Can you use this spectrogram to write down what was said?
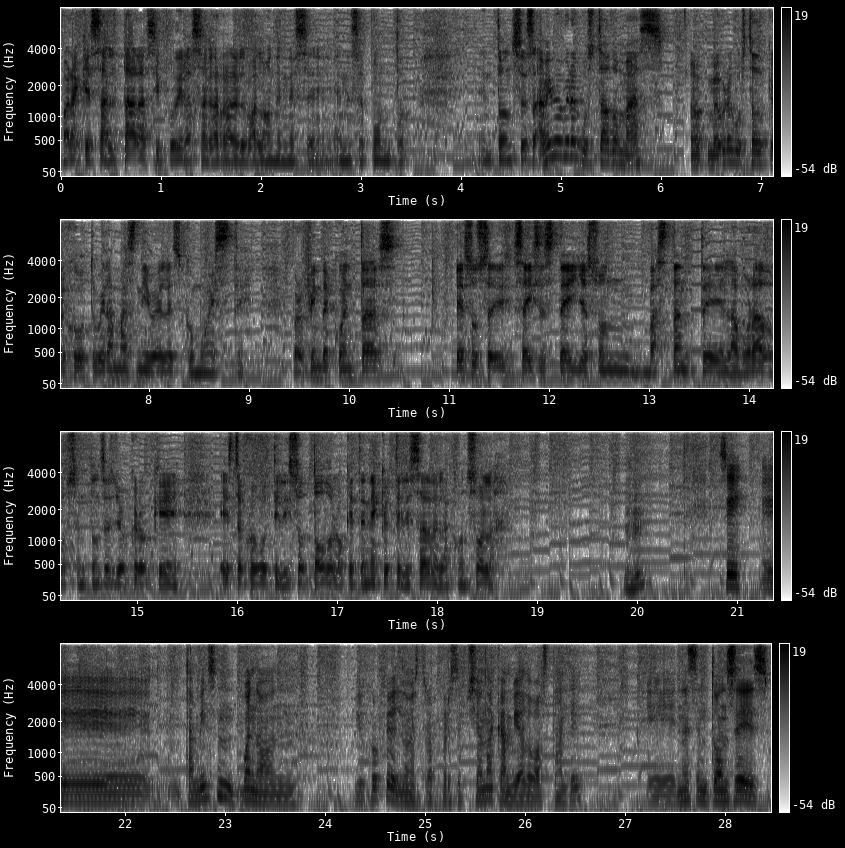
para que saltaras y pudieras agarrar el balón en ese, en ese punto. Entonces, a mí me hubiera gustado más, me hubiera gustado que el juego tuviera más niveles como este. Pero a fin de cuentas, esos seis, stages son bastante elaborados. Entonces yo creo que este juego utilizó todo lo que tenía que utilizar de la consola. Sí, eh, también, bueno, yo creo que nuestra percepción ha cambiado bastante. Eh, en ese entonces,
